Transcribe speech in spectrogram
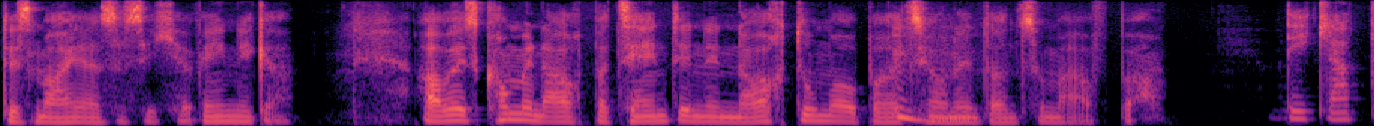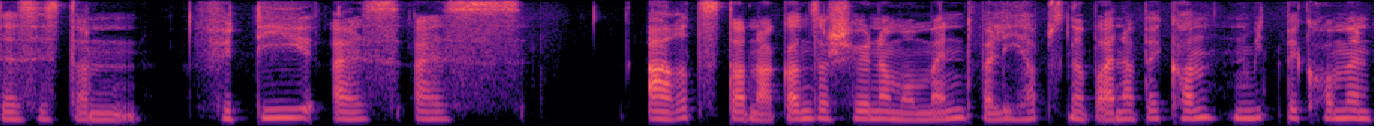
Das mache ich also sicher weniger. Aber es kommen auch Patientinnen nach Tumoroperationen mhm. dann zum Aufbau. Ich glaube, das ist dann für die als, als Arzt dann ein ganz schöner Moment, weil ich habe es nur bei einer Bekannten mitbekommen,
